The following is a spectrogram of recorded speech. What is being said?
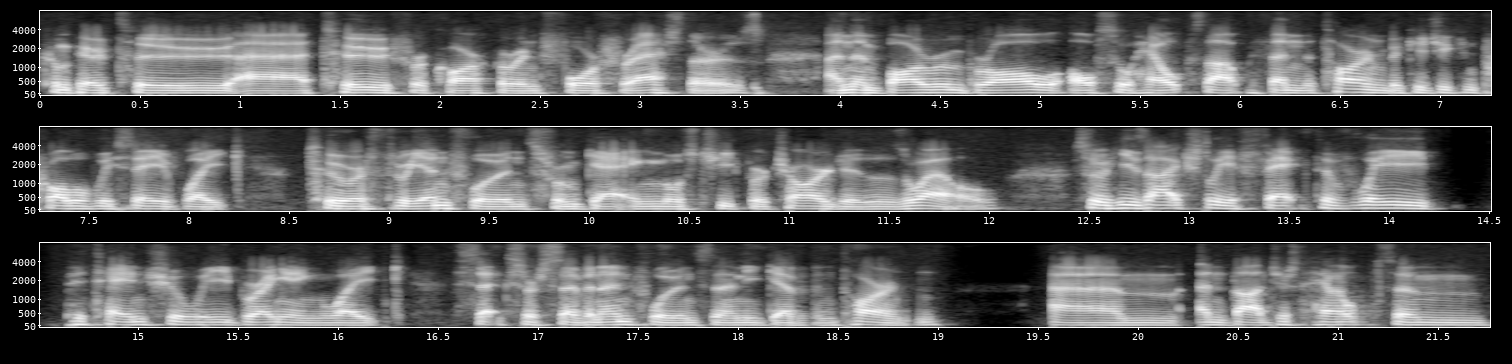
compared to uh, two for Corker and four for Esters. And then Barroom Brawl also helps that within the turn because you can probably save like two or three influence from getting those cheaper charges as well. So he's actually effectively potentially bringing like six or seven influence in any given turn. Um, and that just helps him.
